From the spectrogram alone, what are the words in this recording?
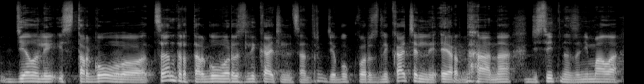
делали из торгового центра торгово-развлекательный центр, где буква «развлекательный» R, да, она действительно занимала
